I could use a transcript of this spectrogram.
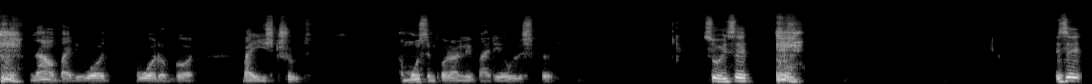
now by the word, word of God, by his truth, and most importantly by the Holy Spirit. So he said, He said,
